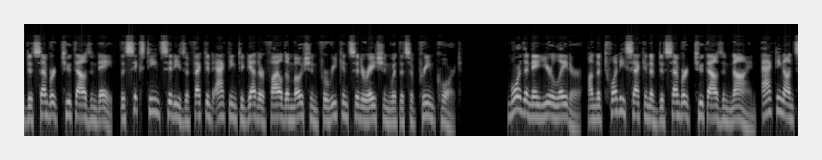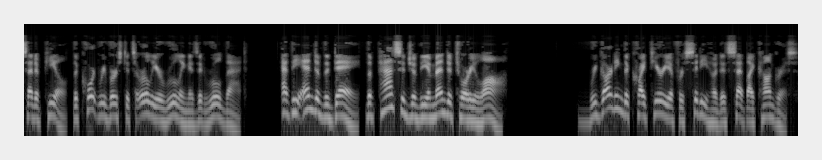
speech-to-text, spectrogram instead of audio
December 2008, the 16 cities affected acting together filed a motion for reconsideration with the Supreme Court. More than a year later, on the 22nd of December 2009, acting on said appeal, the court reversed its earlier ruling as it ruled that at the end of the day, the passage of the amendatory law regarding the criteria for cityhood is set by Congress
